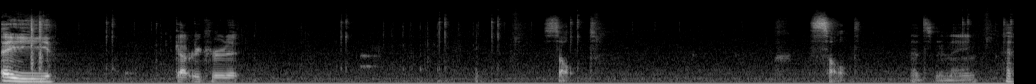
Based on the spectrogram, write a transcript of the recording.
Hey! Got recruited. Salt. Salt. That's their name.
